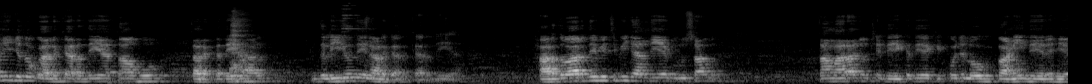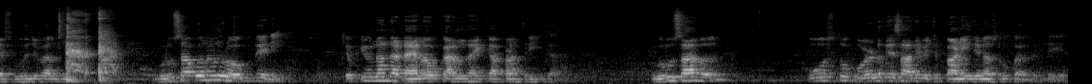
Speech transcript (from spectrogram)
ਜੀ ਜਦੋਂ ਗੱਲ ਕਰਦੇ ਆ ਤਾਂ ਉਹ ਤਰਕ ਦੇ ਨਾਲ, ਦਲੀਲ ਦੇ ਨਾਲ ਗੱਲ ਕਰਦੇ ਆ। ਹਰਿਦੁਆਰ ਦੇ ਵਿੱਚ ਵੀ ਜਾਂਦੇ ਆ ਗੁਰੂ ਸਾਹਿਬ। ਤਾਂ ਮਹਾਰਾਜ ਉੱਥੇ ਦੇਖਦੇ ਆ ਕਿ ਕੁਝ ਲੋਕ ਪਾਣੀ ਦੇ ਰਹੇ ਆ ਸੂਰਜ ਵੱਲ ਦੀ ਗੁਰੂ ਸਾਹਿਬ ਉਹਨਾਂ ਨੂੰ ਰੋਕਦੇ ਨਹੀਂ, ਕਿਉਂਕਿ ਉਹਨਾਂ ਦਾ ਡਾਇਲੌਗ ਕਰਨ ਦਾ ਇੱਕ ਆਪਣਾ ਤਰੀਕਾ। ਗੁਰੂ ਸਾਹਿਬ ਉਸ ਤੋਂ ਉਲਟ ਦੇ ਸਾਹ ਦੇ ਵਿੱਚ ਪਾਣੀ ਦੇਣਾ ਸ਼ੁਰੂ ਕਰ ਦਿੰਦੇ ਆ।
